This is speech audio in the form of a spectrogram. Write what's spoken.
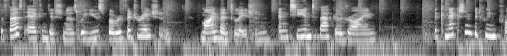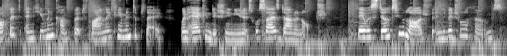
The first air conditioners were used for refrigeration, mine ventilation, and tea and tobacco drying. The connection between profit and human comfort finally came into play when air conditioning units were sized down a notch. They were still too large for individual homes,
